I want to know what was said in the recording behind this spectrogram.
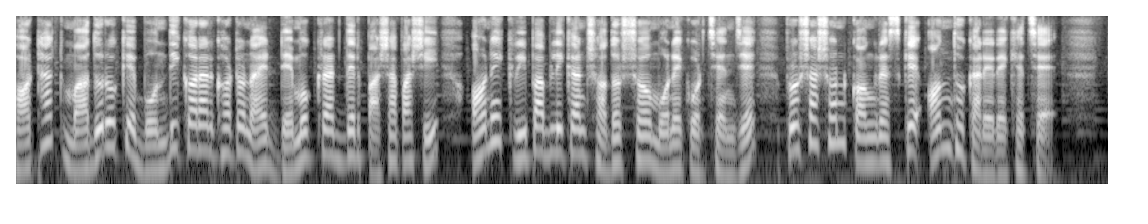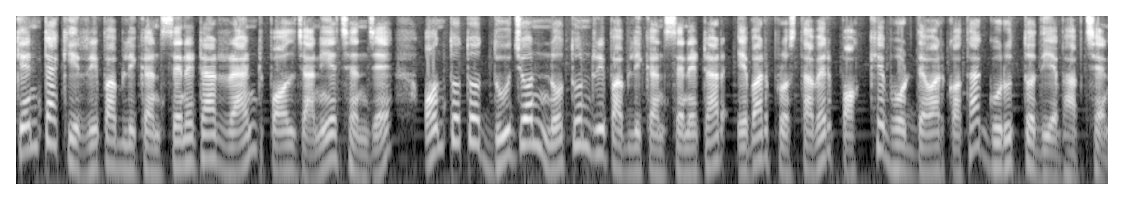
হঠাৎ মাদুরোকে বন্দি করার ঘটনায় ডেমোক্র্যাটদের পাশাপাশি অনেক রিপাবলিকান সদস্য মনে করছেন যে প্রশাসন কংগ্রেসকে অন্ধকারে রেখেছে। কেন্টাকির রিপাবলিকান সেনেটর র্যান্ড পল জানিয়েছেন যে অন্তত দুজন নতুন রিপাবলিকান সেনেটর এবার প্রস্তাবের পক্ষে ভোট দেওয়ার কথা গুরুত্ব দিয়ে ভাবছেন।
